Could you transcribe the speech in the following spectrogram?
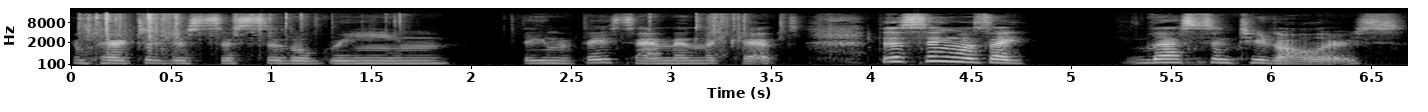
compared to just this little green thing that they send in the kits. This thing was like less than $2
